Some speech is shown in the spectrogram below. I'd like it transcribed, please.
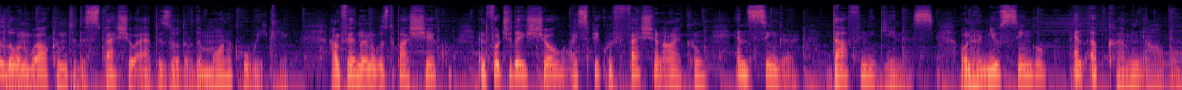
Hello and welcome to the special episode of the Monocle Weekly. I'm Fernando Augusto Pacheco, and for today's show, I speak with fashion icon and singer Daphne Guinness on her new single and upcoming album.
